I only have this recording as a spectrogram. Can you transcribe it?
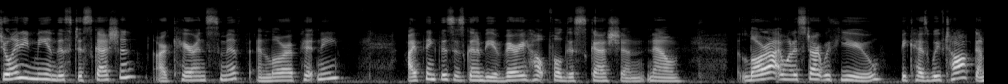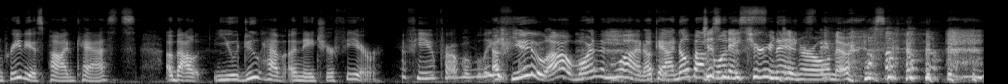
Joining me in this discussion are Karen Smith and Laura Pitney. I think this is going to be a very helpful discussion. Now, Laura, I want to start with you because we've talked on previous podcasts about you do have a nature fear. A few, probably. A few. Oh, more than one. Okay, I know about just nature in general. No.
